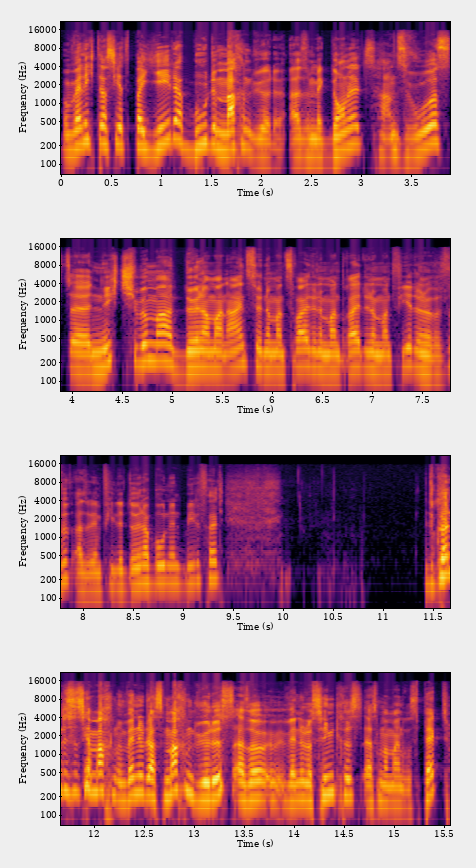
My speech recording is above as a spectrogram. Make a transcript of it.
Und wenn ich das jetzt bei jeder Bude machen würde, also McDonalds, Hans Wurst, äh, Nichtschwimmer, Dönermann 1, Dönermann 2, Dönermann 3, Dönermann 4, Dönermann 5, also wir haben viele Dönerbuden in Bielefeld. Du könntest es ja machen. Und wenn du das machen würdest, also wenn du das hinkriegst, erstmal mein Respekt,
